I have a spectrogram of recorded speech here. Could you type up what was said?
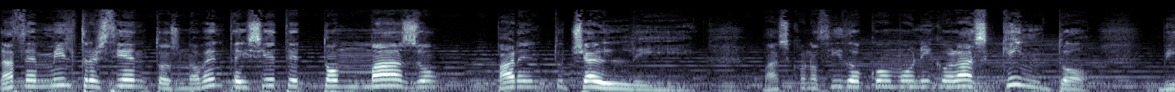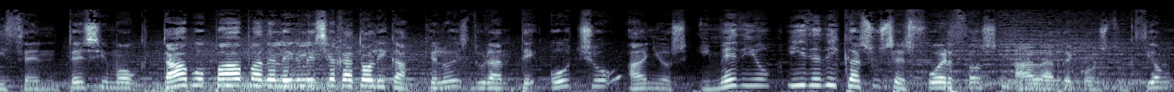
Nace en 1397 Tommaso Parentuccelli, más conocido como Nicolás V, vicentésimo octavo papa de la Iglesia Católica, que lo es durante ocho años y medio y dedica sus esfuerzos a la reconstrucción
